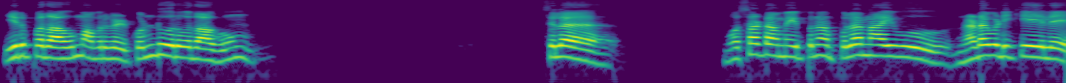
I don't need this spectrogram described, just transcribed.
இருப்பதாகவும் அவர்கள் கொண்டு வருவதாகவும் சில மொசாட் அமைப்பினர் புலனாய்வு நடவடிக்கையிலே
